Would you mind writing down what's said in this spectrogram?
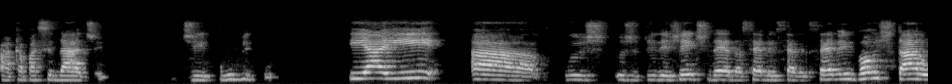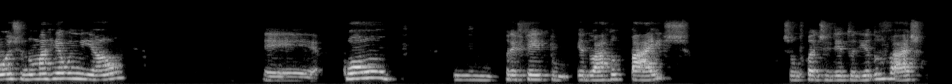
a capacidade de público. E aí a, os, os, dirigentes né, da 777 vão estar hoje numa reunião é, com o prefeito Eduardo Paes, junto com a diretoria do Vasco,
